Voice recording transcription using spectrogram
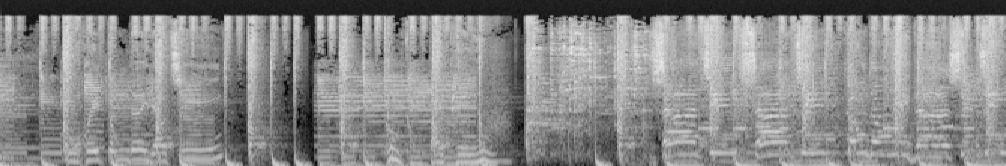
不会动的妖精，统统摆平。射精，射精，动动你的神经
